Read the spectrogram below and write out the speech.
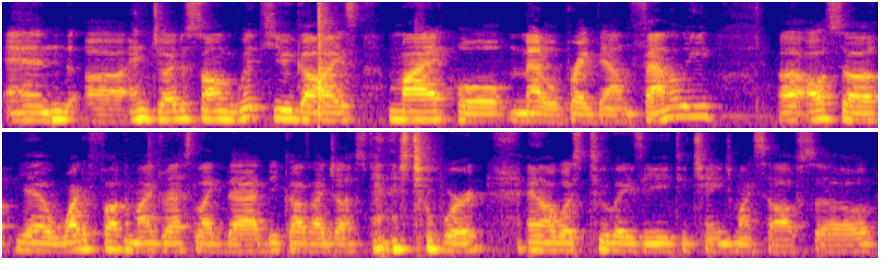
and uh, enjoy the song with you guys, my whole metal breakdown family. Uh, also, yeah, why the fuck am I dressed like that? Because I just finished work and I was too lazy to change myself. So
